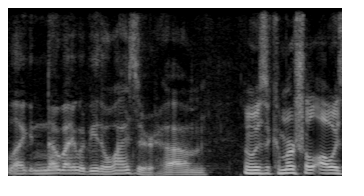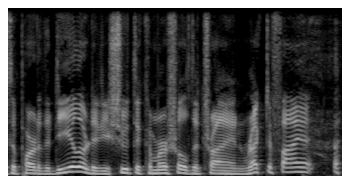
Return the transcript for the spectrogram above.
like nobody would be the wiser. Um, And was the commercial always a part of the deal, or did you shoot the commercial to try and rectify it?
